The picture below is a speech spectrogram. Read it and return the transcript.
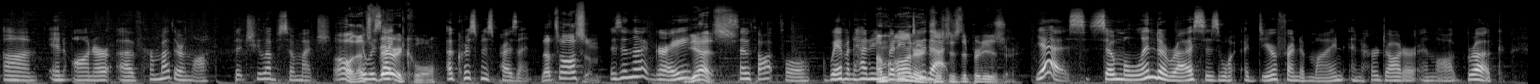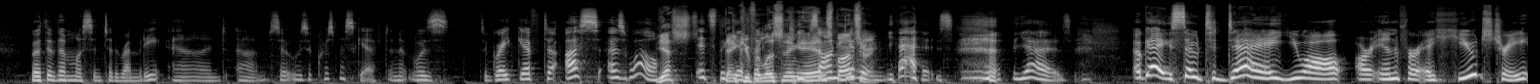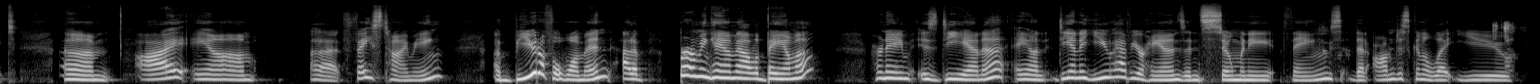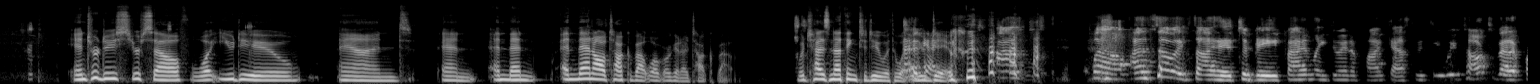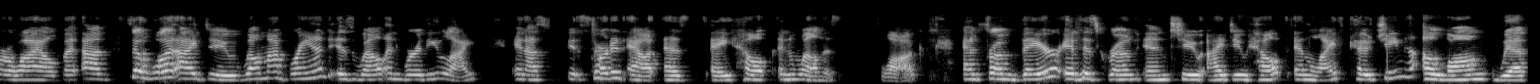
um, in honor of her mother in law that she loves so much. Oh, that's it was very like cool. A Christmas present. That's awesome. Isn't that great? Yes. So thoughtful. We haven't had I'm anybody do honored that. just as the producer. Yes. So Melinda Russ is a dear friend of mine, and her daughter-in-law Brooke. Both of them listened to the remedy, and um, so it was a Christmas gift, and it was it's a great gift to us as well. Yes. it's the Thank gift you for listening and sponsoring. giving. Yes, yes. Okay, so today you all are in for a huge treat. Um, I am uh, FaceTiming a beautiful woman out of Birmingham, Alabama. Her name is Deanna. And Deanna, you have your hands in so many things that I'm just going to let you introduce yourself, what you do, and and and then and then I'll talk about what we're going to talk about, which has nothing to do with what you do. Well, I'm so excited to be finally doing a podcast with you. We've talked about it for a while, but um, so what I do, well, my brand is Well and Worthy Life, and I it started out as a health and wellness blog, and from there it has grown into I do health and life coaching along with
